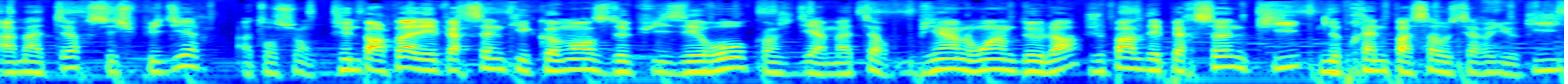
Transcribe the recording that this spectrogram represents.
amateur si je puis dire attention je ne parle pas des personnes qui commencent depuis zéro. Quand je dis amateur bien loin de là je parle des personnes qui ne prennent pas ça au sérieux qui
